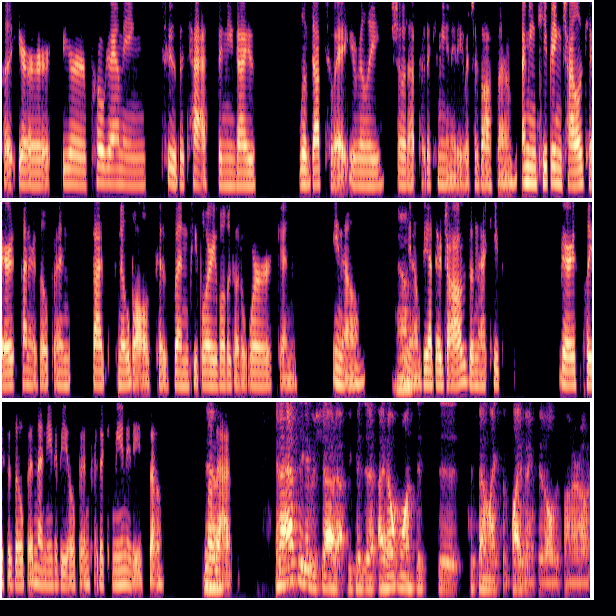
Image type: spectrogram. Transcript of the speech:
put your your programming to the test and you guys lived up to it. You really showed up for the community, which is awesome. I mean, keeping childcare centers open, that snowballs because then people are able to go to work and, you know, yeah you know, be at their jobs and that keeps various places open that need to be open for the community. So love yeah that. and i have to give a shout out because I- i don't want this to to sound like supply bank did all this on our own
